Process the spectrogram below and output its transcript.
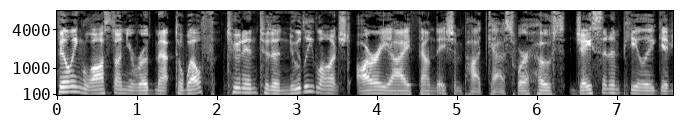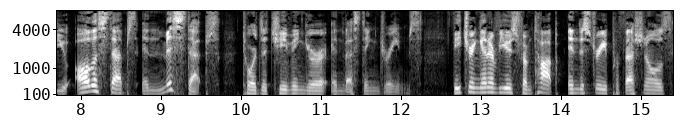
Feeling lost on your roadmap to wealth? Tune in to the newly launched REI Foundation podcast, where hosts Jason and Peely give you all the steps and missteps towards achieving your investing dreams. Featuring interviews from top industry professionals,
